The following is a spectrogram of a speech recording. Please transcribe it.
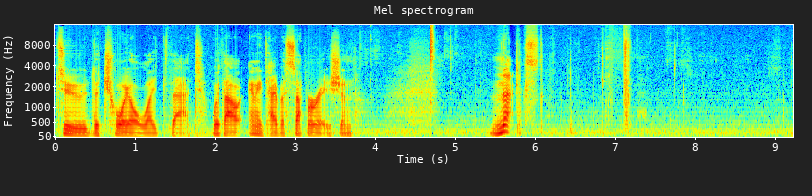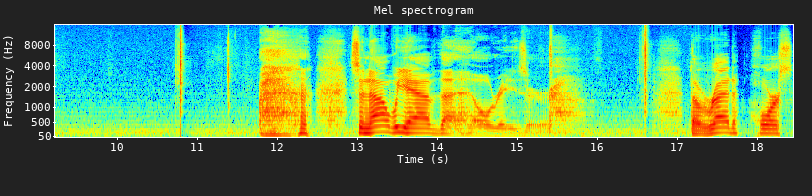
to the choil like that without any type of separation. Next. so now we have the Hellraiser. The Red Horse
